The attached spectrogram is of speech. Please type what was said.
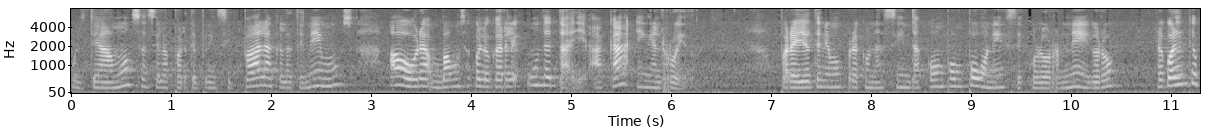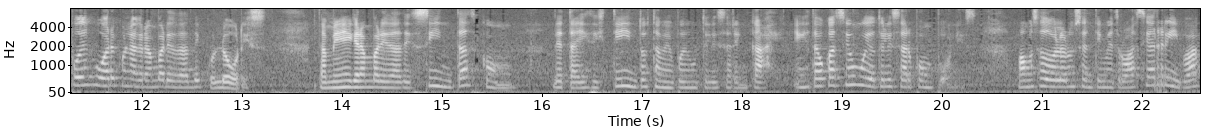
Volteamos hacia la parte principal, acá la tenemos. Ahora vamos a colocarle un detalle acá en el ruedo. Para ello tenemos por acá una cinta con pompones de color negro. Recuerden que pueden jugar con la gran variedad de colores. También hay gran variedad de cintas con detalles distintos, también pueden utilizar encaje. En esta ocasión voy a utilizar pompones. Vamos a doblar un centímetro hacia arriba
